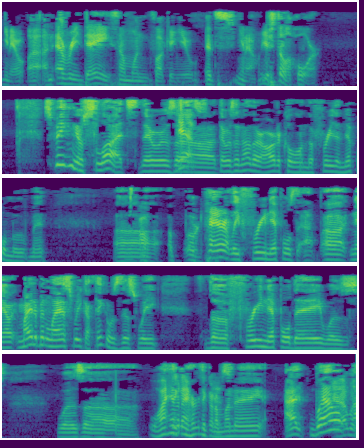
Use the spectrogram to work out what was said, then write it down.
you know a, an everyday someone fucking you. It's you know you're still a whore. Speaking of sluts, there was uh, Yes. there was another article on the free the nipple movement. Uh, Oh, apparently free nipples. Uh, now it might have been last week. I think it was this week. The free nipple day was was uh. Why haven't I, heard think of on a? Monday? I well, Yeah, was-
